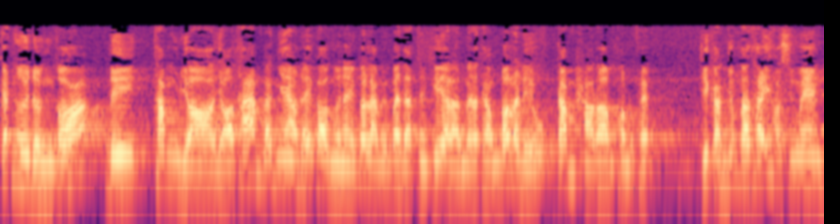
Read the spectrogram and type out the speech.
Các ngươi đừng có đi thăm dò dò thám lẫn nhau để coi người này có làm ibadat đặt này kia làm ibadat không. Đó là điều cấm haram không được phép. Chỉ cần chúng ta thấy họ xi men,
